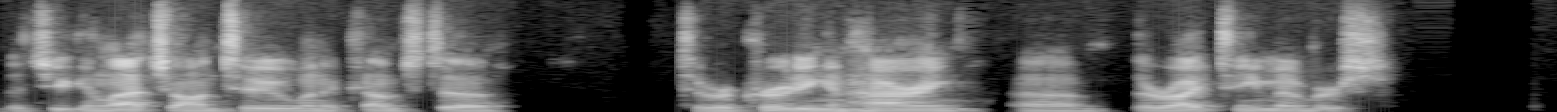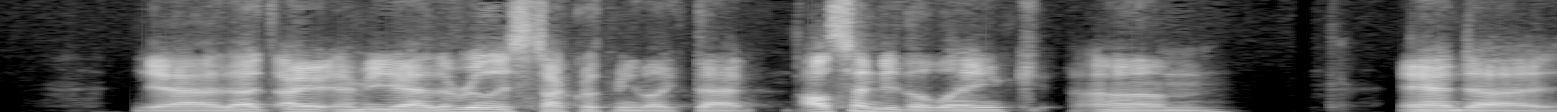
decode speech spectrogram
that you can latch onto when it comes to to recruiting and hiring um, the right team members. Yeah, that I, I mean, yeah, that really stuck with me like that. I'll send you the link, um, and uh,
